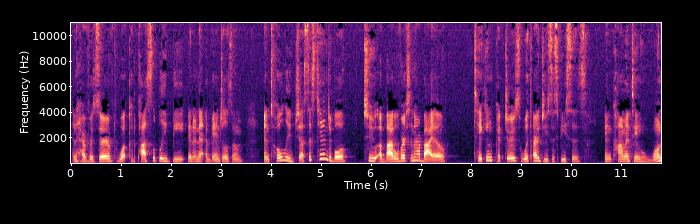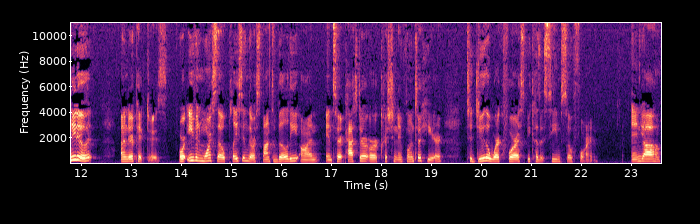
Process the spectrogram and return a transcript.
and have reserved what could possibly be internet evangelism and totally just as tangible to a Bible verse in our bio taking pictures with our Jesus pieces and commenting, won't he do it, under pictures. Or even more so, placing the responsibility on insert pastor or Christian influencer here to do the work for us because it seems so foreign. And y'all,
